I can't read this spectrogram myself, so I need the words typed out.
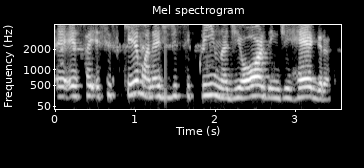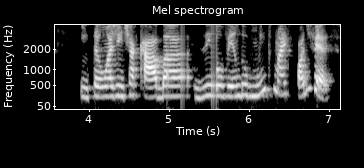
é, essa, esse esquema né, de disciplina, de ordem, de regra, então a gente acaba desenvolvendo muito mais, pode ver, se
